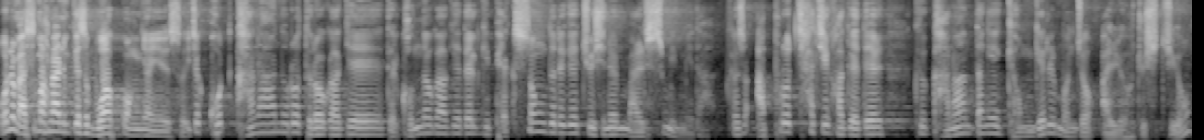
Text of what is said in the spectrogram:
오늘 말씀 하나님께서 모압 광야에서 이제 곧 가나안으로 들어가게 될 건너가게 될그 백성들에게 주시는 말씀입니다. 그래서 앞으로 차지하게 될 그 가나안 땅의 경계를 먼저 알려 주시지요.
